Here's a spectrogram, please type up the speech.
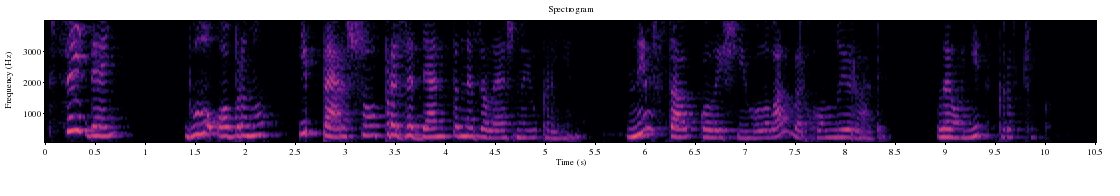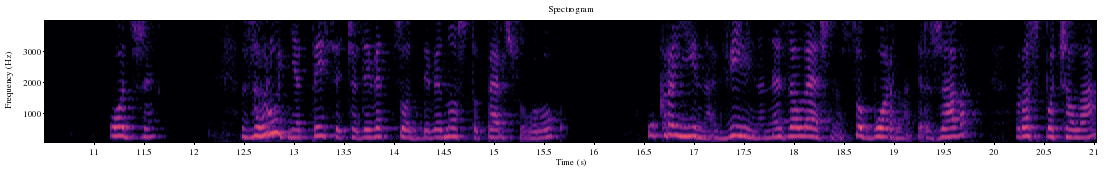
В цей день було обрано і першого президента Незалежної України. Ним став колишній голова Верховної Ради Леонід Кравчук. Отже, з грудня 1991 року Україна, вільна, незалежна, соборна держава, розпочала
